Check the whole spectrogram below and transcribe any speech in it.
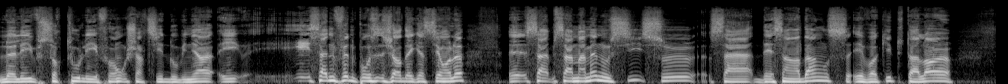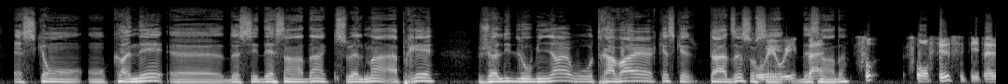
le livre Surtout les fronts, Chartier de. Et, et ça nous fait nous poser ce genre de questions-là. Euh, ça ça m'amène aussi sur sa descendance évoquée tout à l'heure. Est-ce qu'on on connaît euh, de ses descendants actuellement après Jolie de Daubinière ou au travers? Qu'est-ce que tu as à dire sur ses Ben, descendants? Son fils était très,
